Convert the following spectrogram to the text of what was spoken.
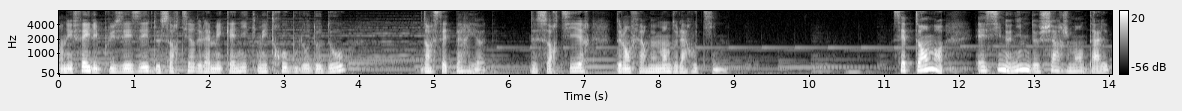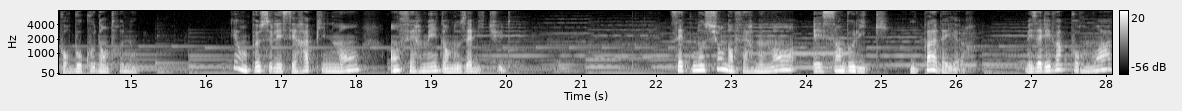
En effet, il est plus aisé de sortir de la mécanique métro-boulot-dodo dans cette période, de sortir de l'enfermement de la routine. Septembre est synonyme de charge mentale pour beaucoup d'entre nous. Et on peut se laisser rapidement enfermer dans nos habitudes. Cette notion d'enfermement est symbolique, ou pas d'ailleurs mais elle évoque pour moi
